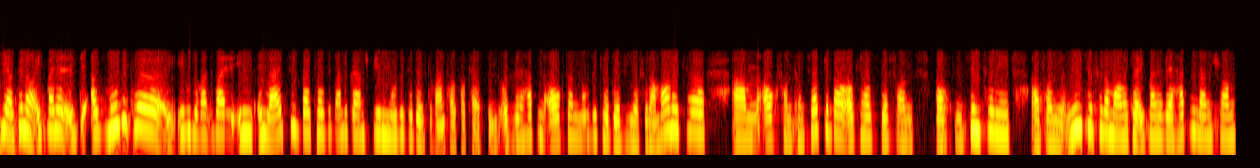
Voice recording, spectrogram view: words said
Ja, genau. Ich meine, als Musiker im Gewand, weil in, in Leipzig bei Classic Underground spielen Musiker des Gewandhausorchesters. Und wir hatten auch dann Musiker der Wiener Philharmoniker, ähm, auch von Konzertgebauorchester, von Boston Symphony, äh, von München Philharmoniker. Ich meine, wir hatten dann schon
